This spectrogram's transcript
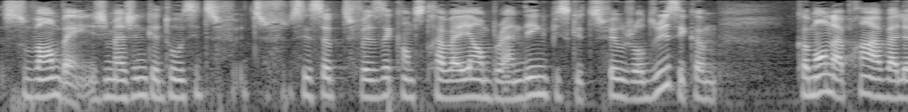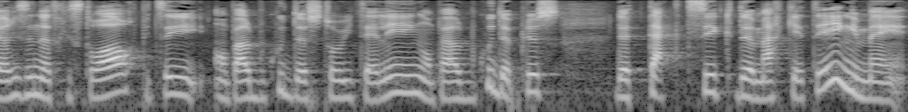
souvent, ben, j'imagine que toi aussi, tu, tu c'est ça que tu faisais quand tu travaillais en branding, puis ce que tu fais aujourd'hui, c'est comme comment on apprend à valoriser notre histoire. Puis tu sais, on parle beaucoup de storytelling, on parle beaucoup de plus de tactique de marketing, mais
